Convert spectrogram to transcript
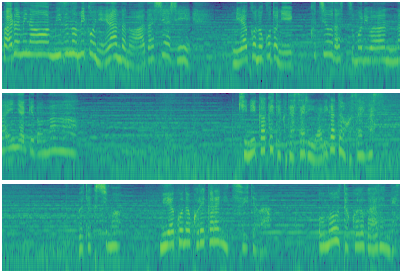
パルミナを水の巫女に選んだのは私やし都のことに口を出すつもりはないんやけどな。気にかけてくださりありがとうございます。私も都のこれからについては思うところがあるんです。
